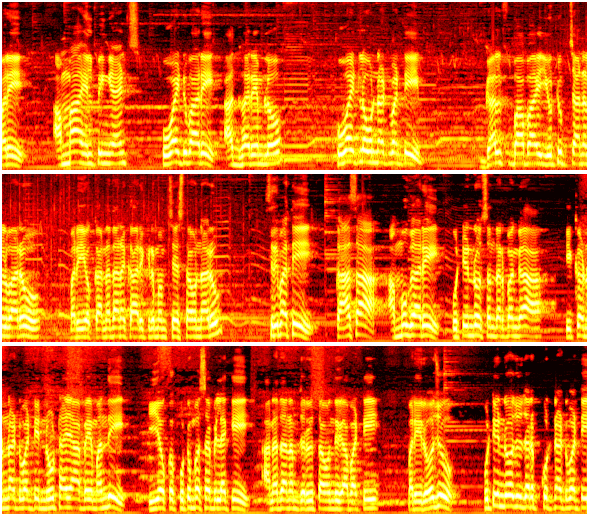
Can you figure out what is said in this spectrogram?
మరి అమ్మా హెల్పింగ్ హ్యాండ్స్ కువైట్ వారి ఆధ్వర్యంలో కువైట్లో ఉన్నటువంటి గల్ఫ్ బాబాయ్ యూట్యూబ్ ఛానల్ వారు మరి యొక్క అన్నదాన కార్యక్రమం చేస్తూ ఉన్నారు. శ్రీమతి కాసా అమ్మగారి పుట్టినరోజు సందర్భంగా ఇక్కడ ఉన్నటువంటి నూట యాభై మంది ఈ యొక్క కుటుంబ సభ్యులకి అన్నదానం జరుగుతూ ఉంది కాబట్టి మరి ఈరోజు పుట్టినరోజు జరుపుకుంటున్నటువంటి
